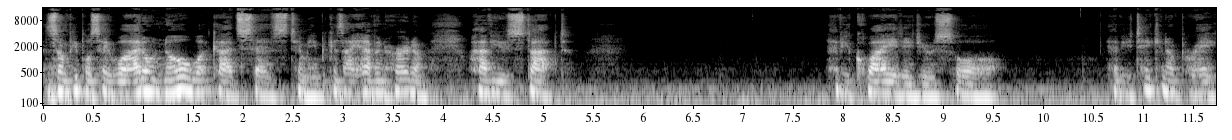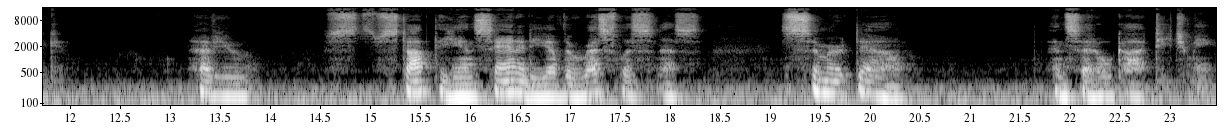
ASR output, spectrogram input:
And some people say, Well, I don't know what God says to me because I haven't heard Him. Have you stopped? Have you quieted your soul? Have you taken a break? Have you stopped the insanity of the restlessness, simmered down? and said, Oh God, teach me.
